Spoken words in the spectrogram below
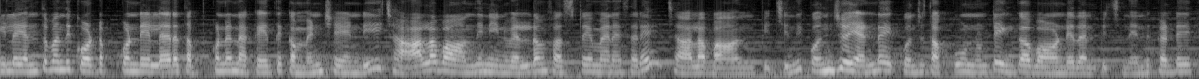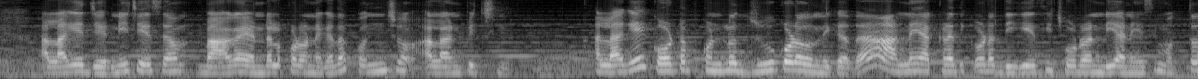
ఇలా ఎంతమంది కొట్టకుండా వెళ్ళారో తప్పకుండా నాకైతే కమెంట్ చేయండి. చాలా బాగుంది. నేను వెళ్ళడం ఫస్ట్ టైం అయినా సరే చాలా బాగా అనిపించింది. కొంచెం ఎండ కొంచెం తక్కువ ఉంటే ఇంకా బాగుండేది అనిపించింది ఎందుకంటే అలాగే జర్నీ చేసాం బాగా ఎండలు కూడా ఉన్నాయి కదా. కొంచెం అలా అనిపించింది. అలాగే కోటప్పకొండలో జూ కూడా ఉంది కదా అన్నయ్య అక్కడది కూడా దిగేసి చూడండి అనేసి మొత్తం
